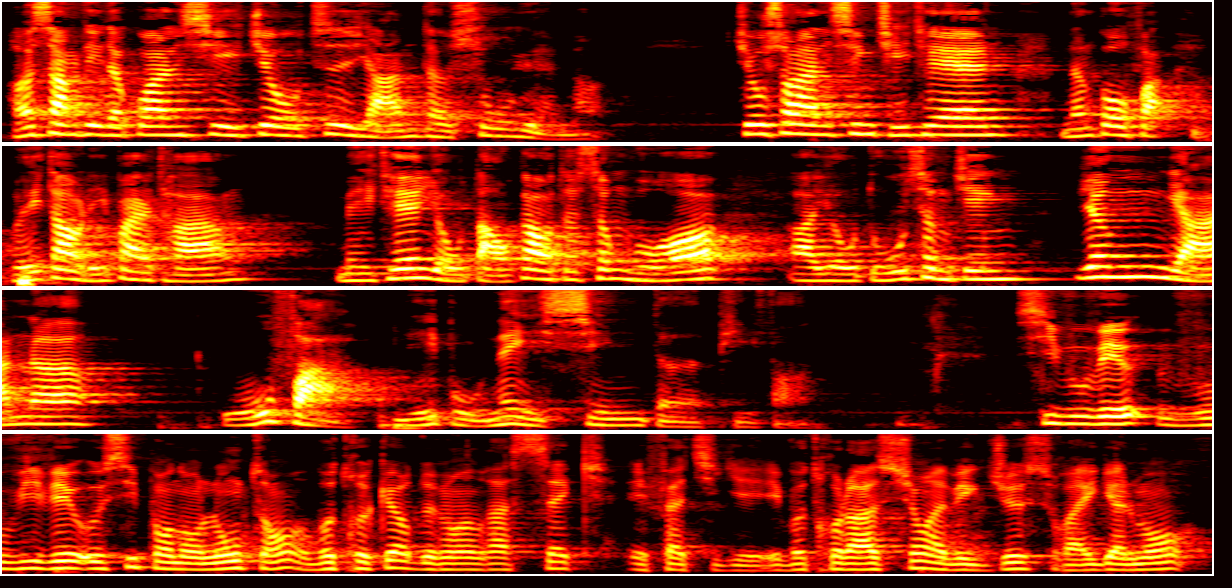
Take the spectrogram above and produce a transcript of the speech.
和上帝的关系就自然的疏远了。就算星期天能够返回到礼拜堂，每天有祷告的生活啊，有读圣经，仍然呢无法弥补内心的疲乏。Si vous vivez, vous vivez aussi pendant longtemps, votre cœur deviendra sec et fatigué et votre relation avec Dieu sera également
